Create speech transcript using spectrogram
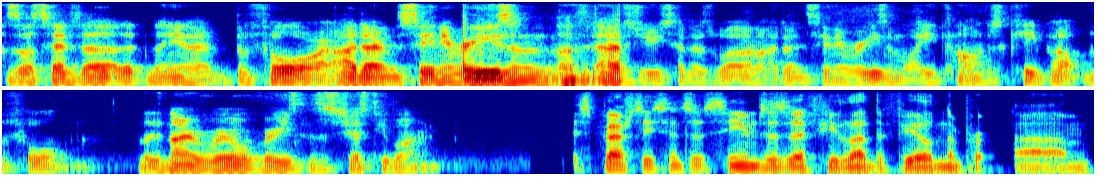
as I said, uh, you know, before, I don't see any reason, as you said as well, I don't see any reason why he can't just keep up the form. There's no real reason to suggest he won't. Especially since it seems as if he led the field in the um,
